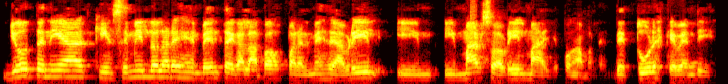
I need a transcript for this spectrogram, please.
yo tenía 15 mil dólares en venta de Galápagos para el mes de abril y, marzo, abril, mayo, pongámosle, de tours que vendí.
